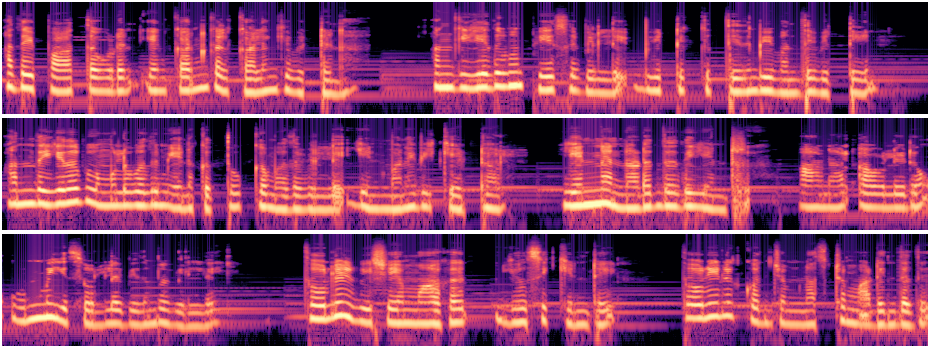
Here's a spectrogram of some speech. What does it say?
அதை பார்த்தவுடன் என் கண்கள் கலங்கிவிட்டன. அங்கு எதுவும் பேசவில்லை. வீட்டுக்கு திரும்பி வந்து விட்டேன். அந்த இரவு முழுவதும் எனக்கு தூக்கம் வரவில்லை. என் மனைவி கேட்டாள் என்ன நடந்தது? என்று. ஆனால் அவளிடம் உண்மையை சொல்ல விரும்பவில்லை. தொழில் விஷயமாக யோசிக்கின்றேன். தொழில் கொஞ்சம் நஷ்டம் அடைந்தது.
